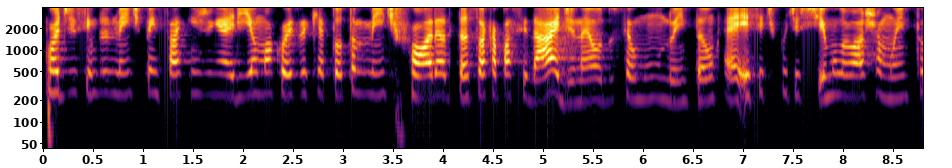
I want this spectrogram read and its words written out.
pode simplesmente pensar que engenharia é uma coisa que é totalmente fora da sua capacidade, né, ou do seu mundo. Então, é, esse tipo de estímulo eu acho muito,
